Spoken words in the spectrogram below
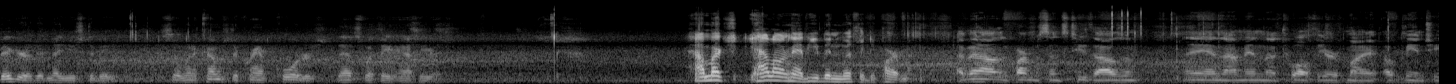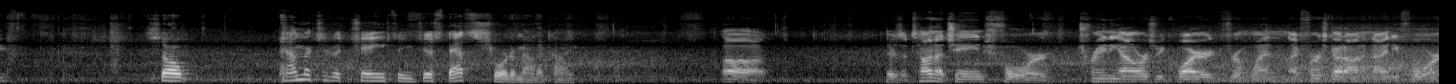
bigger than they used to be. So when it comes to cramped quarters, that's what they have here. How much? How long have you been with the department? I've been out in the department since 2000, and I'm in the 12th year of my of being chief. So, how much have it changed in just that short amount of time? Uh, there's a ton of change for training hours required from when I first got on in '94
